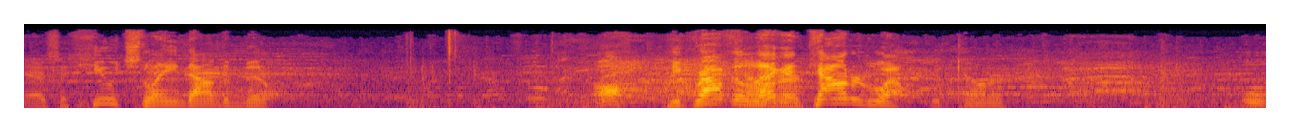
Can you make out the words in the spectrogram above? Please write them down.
Yeah, it's a huge lane down the middle. Oh, he grabbed the leg and countered well. Good counter. Ooh.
